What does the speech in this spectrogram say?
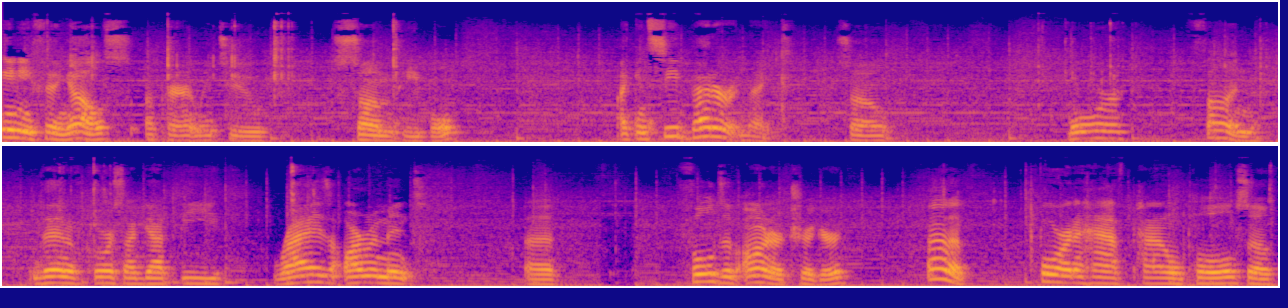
anything else, apparently to some people, I can see better at night. So more fun. Then, of course, I've got the Rise Armament uh, Folds of Honor trigger. About a four and a half pound pull, so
